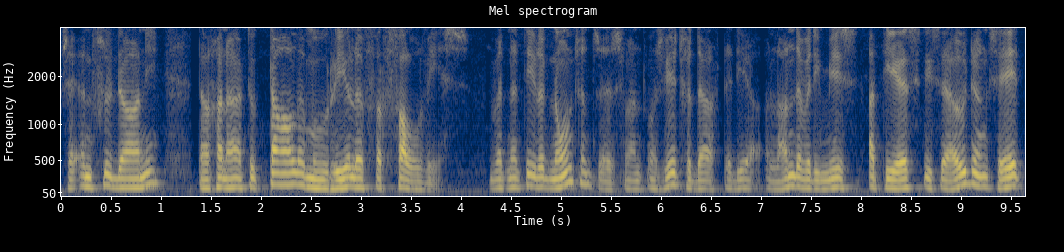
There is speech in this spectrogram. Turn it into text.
sy invloed daar nie, dan gaan daar 'n totale morele verval wees. Wat natuurlik nonsens is want ons weet vandag dat die lande wat die mees ateïstiese houdings het,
